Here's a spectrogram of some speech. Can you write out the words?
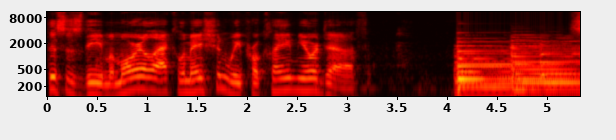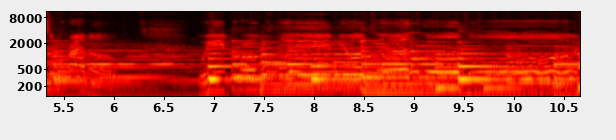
This is the memorial acclamation. We proclaim your death. Soprano. We proclaim your death, O Lord,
